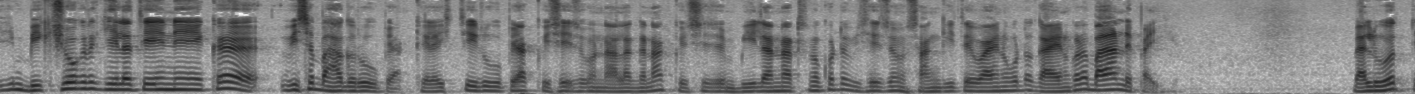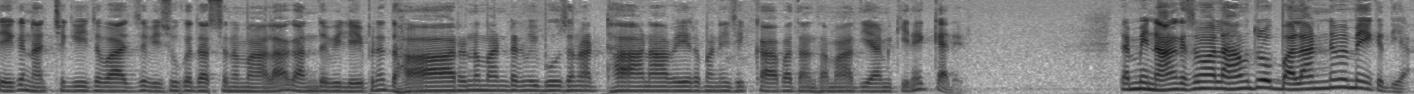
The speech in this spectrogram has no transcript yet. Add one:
ඉතින් භික්ෂුවකට කියලා තියෙන එක විස භාග රූපයක් කියලා. ස්ත්‍රී රූපයක් විශේෂම නලගණක් විශේෂම බීලා නටනකොට විශේෂම සංගීතය වයනකොට ගායනකොට බලන්න එපයි. බැලුවොත් ඒක නච්ච ගීත වාද්‍ය විසුක දර්ශන මාලා ගන්ධ විලේපන ධාරණ මණ්ඩන විභූෂණ අට්ඨානා වේරමණී සික්ඛාපතං සමාදියාමි කියන එක කැඩේ. දැන් මේ නාගසමාල හමුදුර බලන්නෙම මේක දිහා.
